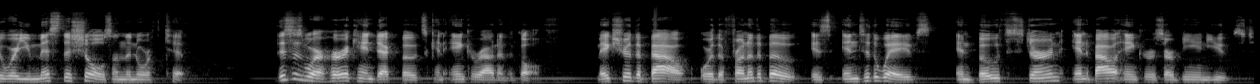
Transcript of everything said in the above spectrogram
to where you miss the shoals on the north tip. This is where hurricane deck boats can anchor out in the Gulf. Make sure the bow or the front of the boat is into the waves and both stern and bow anchors are being used.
